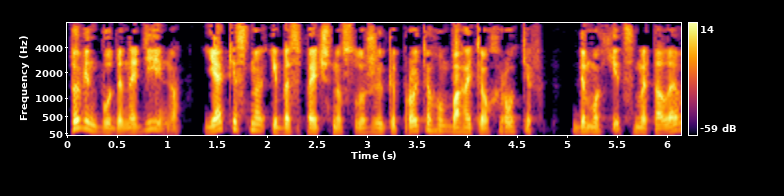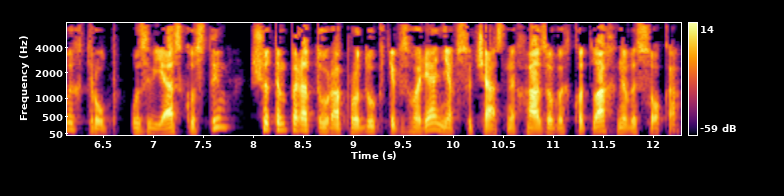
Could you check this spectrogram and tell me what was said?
то він буде надійно, якісно і безпечно служити протягом багатьох років. Димохід з металевих труб у зв'язку з тим, що температура продуктів згоряння в сучасних газових котлах невисока.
